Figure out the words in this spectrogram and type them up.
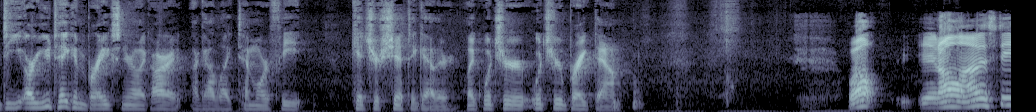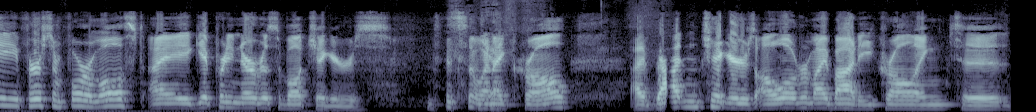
do you, are you taking breaks and you're like, all right, I got like ten more feet. get your shit together? Like, what's your what's your breakdown? Well, in all honesty, first and foremost, I get pretty nervous about chiggers. so when yeah. I crawl, I've gotten chiggers all over my body crawling to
